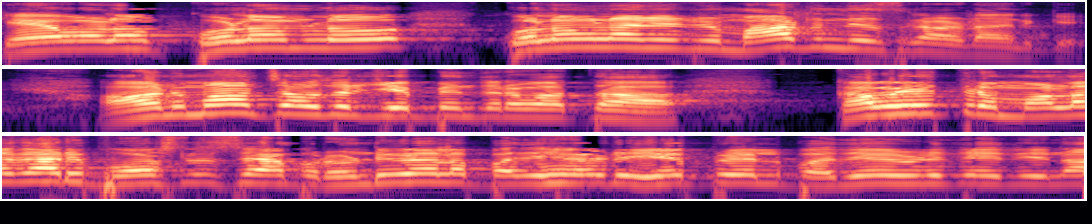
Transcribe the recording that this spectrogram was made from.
కేవలం కులంలో కులంలో అనే మాటను తీసుకురావడానికి. హనుమాన్ చౌదరి చెప్పిన తర్వాత కవయిత్రి మొల్లగారి పోస్టల్ స్టాంప్ రెండు వేల పదిహేడు ఏప్రిల్ పదిహేడు తేదీన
